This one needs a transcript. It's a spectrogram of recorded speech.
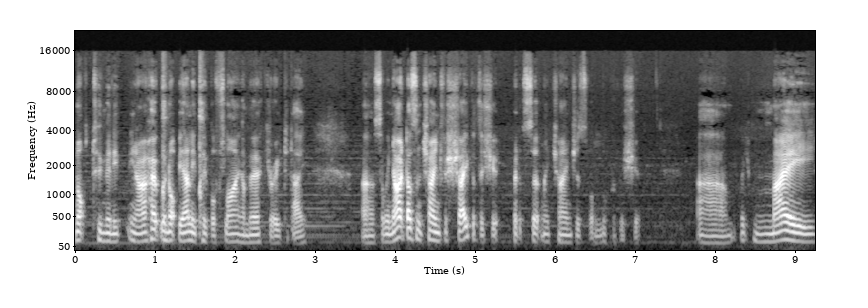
not too many, you know, I hope we're not the only people flying a Mercury today." Uh, so we know it doesn't change the shape of the ship, but it certainly changes the look of the ship, um, which may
